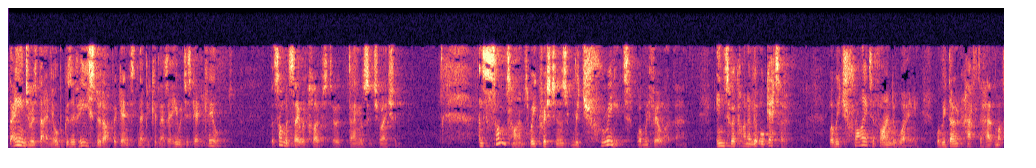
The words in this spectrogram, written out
danger as Daniel because if he stood up against Nebuchadnezzar, he would just get killed. But some would say we're close to Daniel's situation. And sometimes we Christians retreat when we feel like that into a kind of little ghetto where we try to find a way where we don't have to have much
